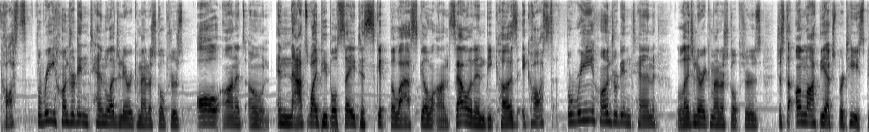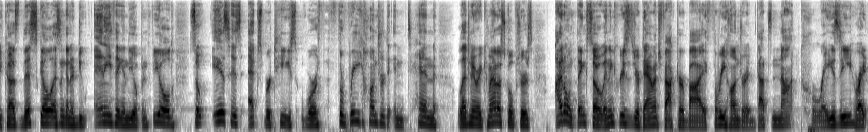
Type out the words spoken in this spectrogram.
costs 310 legendary commander sculptures all on its own. And that's why people say to skip the last skill on Saladin because it costs 310 legendary commander sculptures just to unlock the expertise because this skill isn't going to do anything in the open field. So is his expertise worth 310 legendary commander sculptures I don't think so. It increases your damage factor by 300 that's not crazy right?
